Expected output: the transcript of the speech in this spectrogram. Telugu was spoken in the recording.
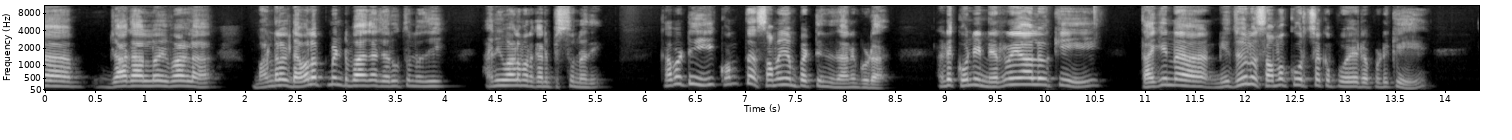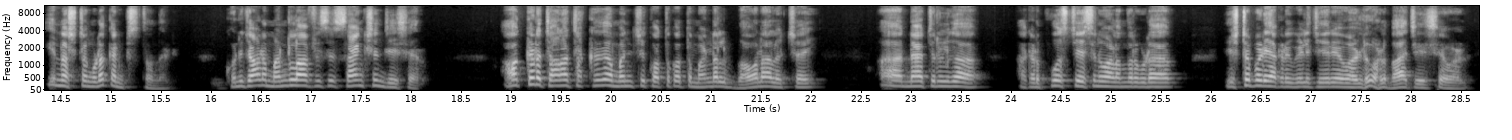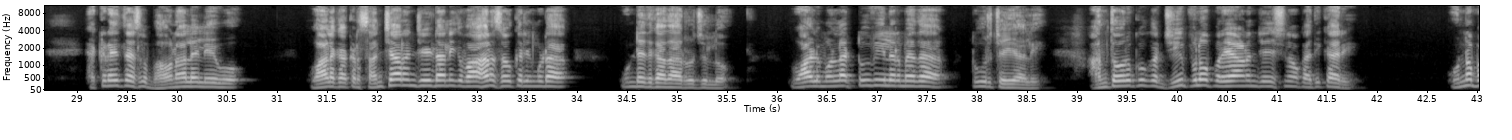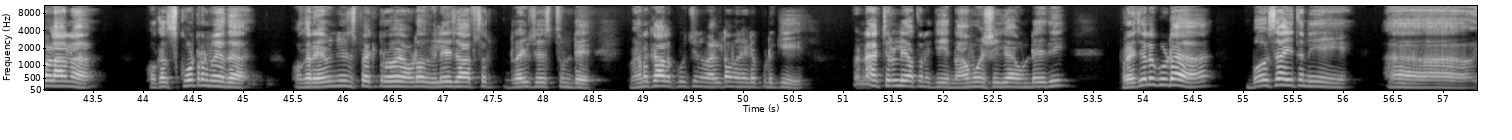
జాగాల్లో ఇవాళ మండల డెవలప్మెంట్ బాగా జరుగుతున్నది అని ఇవాళ మనకు అనిపిస్తున్నది. కాబట్టి కొంత సమయం పట్టింది దానికి కూడా. అంటే కొన్ని నిర్ణయాలకి తగిన నిధులు సమకూర్చకపోయేటప్పటికీ ఈ నష్టం కూడా కనిపిస్తుందండి. కొన్ని చోట మండల ఆఫీసెస్ శాంక్షన్ చేశారు. అక్కడ చాలా చక్కగా మంచి కొత్త కొత్త మండల భవనాలు వచ్చాయి. న్యాచురల్గా అక్కడ పోస్ట్ చేసిన వాళ్ళందరూ కూడా ఇష్టపడి అక్కడికి వెళ్ళి చేరేవాళ్ళు వాళ్ళు బాగా చేసేవాళ్ళు. ఎక్కడైతే అసలు భవనాలే లేవో వాళ్ళకి అక్కడ సంచారం చేయడానికి వాహన సౌకర్యం కూడా ఉండేది కదా ఆ రోజుల్లో. వాళ్ళు మళ్ళీ టూ వీలర్ మీద టూర్ చేయాలి. అంతవరకు ఒక జీపులో ప్రయాణం చేసిన ఒక అధికారి ఉన్న బడాన ఒక స్కూటర్ మీద ఒక రెవెన్యూ ఇన్స్పెక్టర్ ఎవడో విలేజ్ ఆఫీసర్ డ్రైవ్ చేస్తుంటే వెనకాల కూర్చుని వెళ్ళటం అనేటప్పటికీ న్యాచురలీ అతనికి నామోషిగా ఉండేది. ప్రజలు కూడా బహుశా ఇతని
